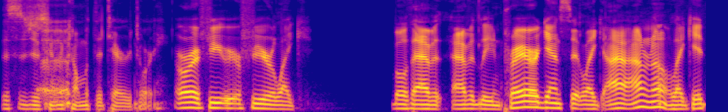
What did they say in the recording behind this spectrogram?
this is just gonna Uh. come with the territory, or if you if you're like both avid, avidly in prayer against it. Like I, I don't know. Like it.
